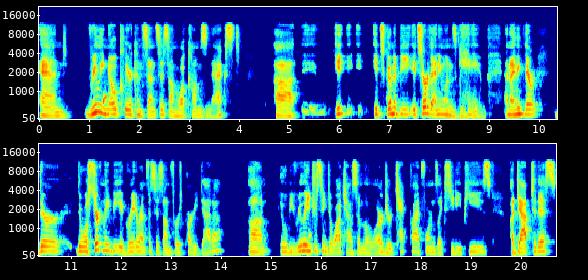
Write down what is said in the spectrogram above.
and really no clear consensus on what comes next. Uh, it, it it's going to be it's sort of anyone's game, and I think there there there will certainly be a greater emphasis on first party data. Um, it will be really interesting to watch how some of the larger tech platforms like CDPs adapt to this.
